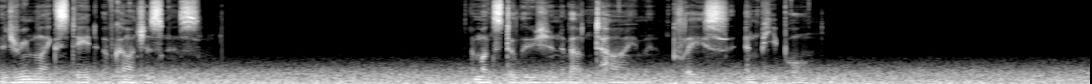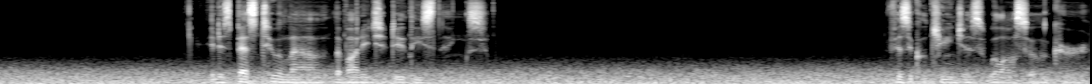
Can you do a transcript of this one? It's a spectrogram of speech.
a dreamlike state of consciousness amongst delusion about time, place, and people. It is best to allow the body to do these things. Physical changes will also occur.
